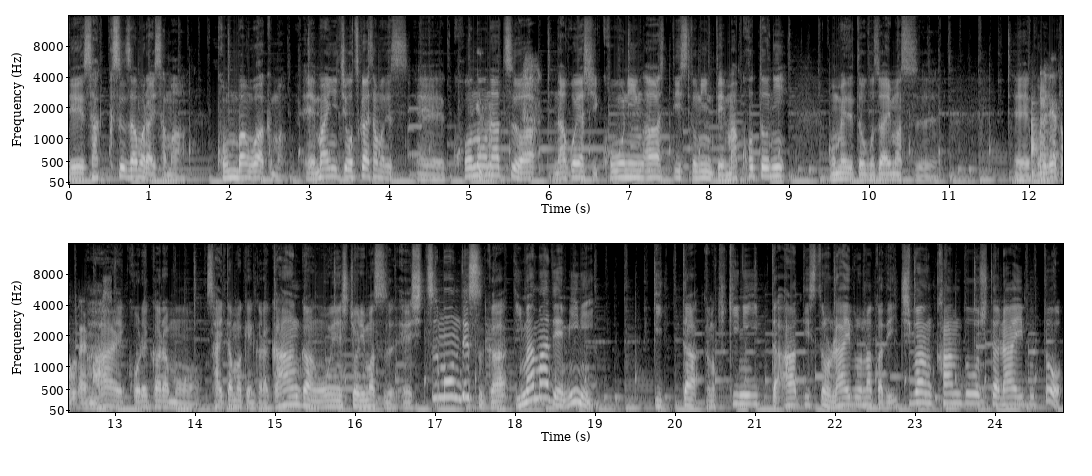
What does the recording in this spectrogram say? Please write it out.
えー、サックス侍様。こんばんワークマン、えー、毎日お疲れ様です、えー、この夏は名古屋市公認アーティスト認定誠におめでとうございます。えー、ありがとうございます。はい、これからも埼玉県からガンガン応援しております。えー、質問ですが、今まで見に行ったあの聞きに行ったアーティストのライブの中で一番感動したライブと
